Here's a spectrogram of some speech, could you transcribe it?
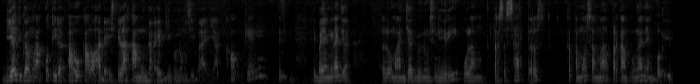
dia juga mengaku tidak tahu kalau ada istilah kamu gaib di Gunung Sibayak. Oke. Dibayangin aja lu manjat gunung sendiri pulang tersesat terus ketemu sama perkampungan yang goib.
